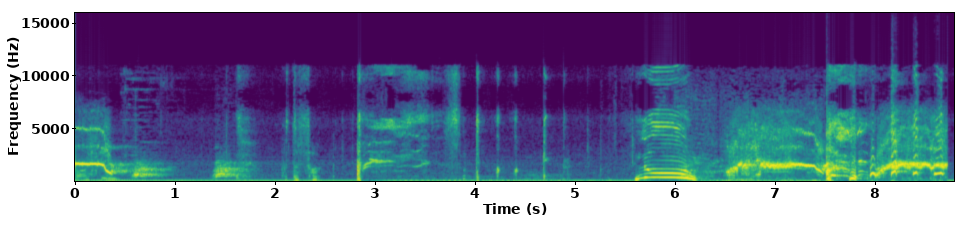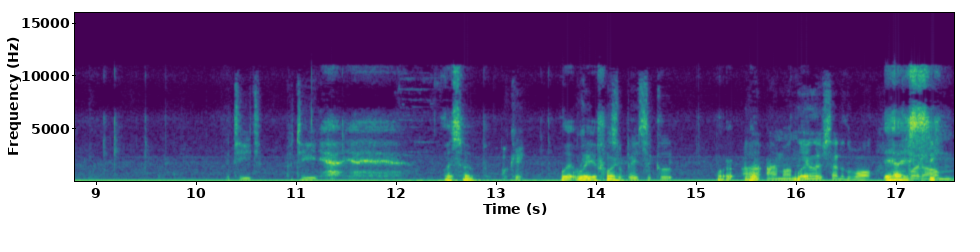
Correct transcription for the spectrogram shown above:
fucking. What the fuck? no! Petit, Petit. What's up? Okay. Wait, okay, wait for So basically, Where- uh, I'm on the other side of the wall. Yeah, I but see. um,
